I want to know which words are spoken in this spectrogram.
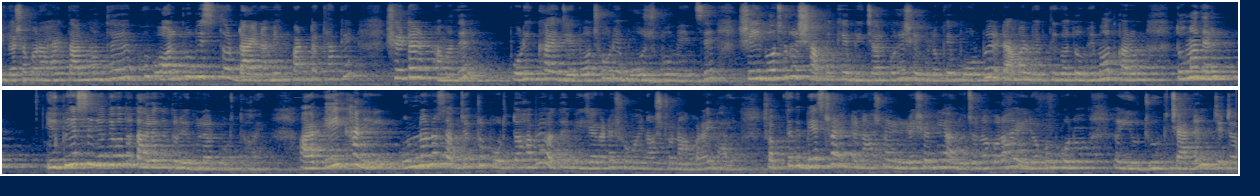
জিজ্ঞাসা করা হয়, তার মধ্যে খুব অল্প বিস্তর ডাইনামিক পার্টটা থাকে। সেটা আমাদের পরীক্ষায় যে বছরে বসবো মেন্সে সেই বছরের সাপেক্ষে বিচার করে সেগুলোকে পড়ব। এটা আমার ব্যক্তিগত অভিমত, কারণ তোমাদের ইউপিএসসি যদি হতো তাহলে কিন্তু রেগুলার পড়তে হয়। আর এইখানেই অন্যান্য সাবজেক্টও পড়তে হবে অতএব এই জায়গাটা সময় নষ্ট না করাই ভালো। সব থেকে বেস্ট হয় ইন্টারন্যাশনাল রিলেশন নিয়ে আলোচনা করা হয়। এরকম কোনো ইউটিউব চ্যানেল যেটা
